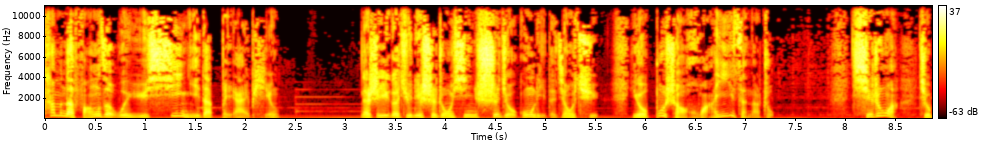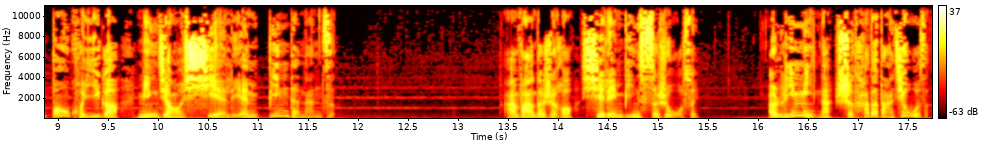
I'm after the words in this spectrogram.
他们的房子位于悉尼的北爱平，那是一个距离市中心十九公里的郊区，有不少华裔在那住，其中啊就包括一个名叫谢连斌的男子。案发的时候，谢连斌四十五岁，而林敏呢是他的大舅子，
